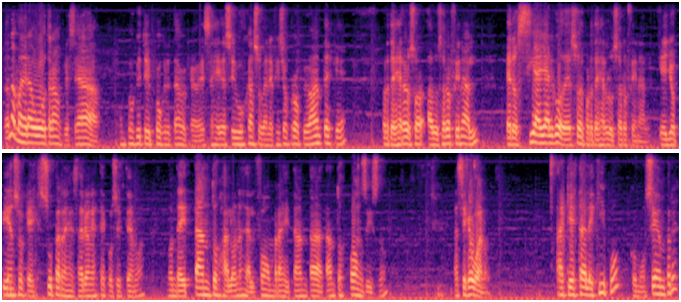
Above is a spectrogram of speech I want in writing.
de una manera u otra, aunque sea un poquito hipócrita, porque a veces ellos sí buscan su beneficio propio antes que proteger al usuario, al usuario final, pero sí hay algo de eso de proteger al usuario final, que yo pienso que es súper necesario en este ecosistema, donde hay tantos jalones de alfombras y tanta, tantos ponzis, ¿no? Así que bueno, aquí está el equipo, como siempre,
